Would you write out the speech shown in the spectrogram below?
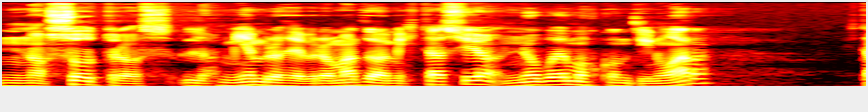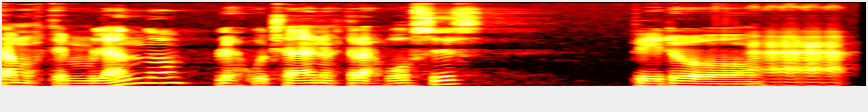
nosotros, los miembros de Bromato de Amistacio, no podemos continuar Estamos temblando, lo escucharán en nuestras voces, pero... la,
